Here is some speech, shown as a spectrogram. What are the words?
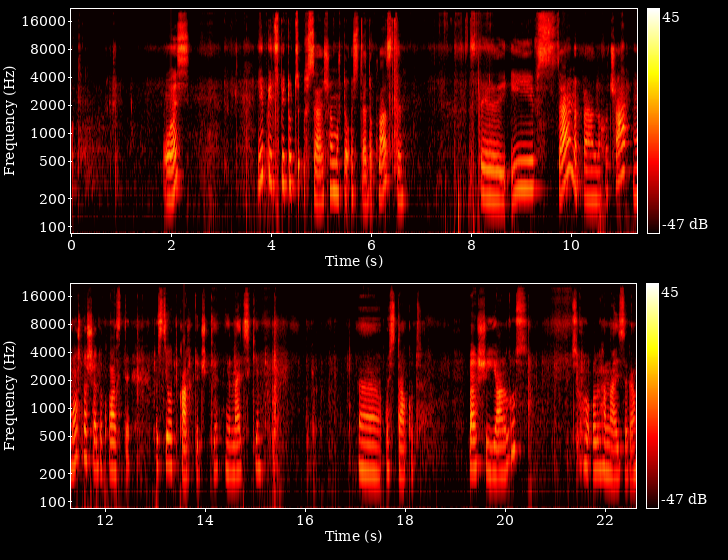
от. Ось. І, в принципі, тут все. Ще можна ось це докласти. І все, напевно. Хоча можна ще докласти ось ці от карточки німецькі. Е, ось так от. Перший ярус цього органайзера.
